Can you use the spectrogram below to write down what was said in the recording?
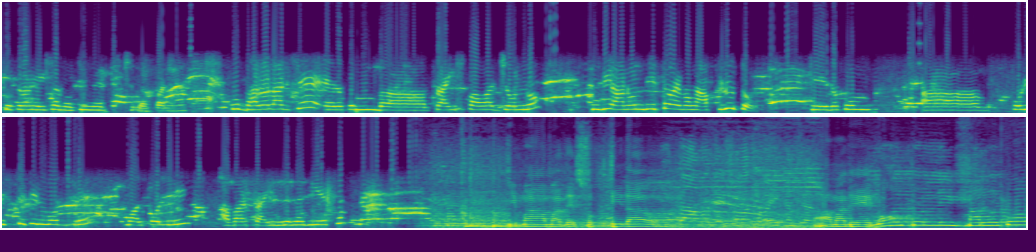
সুতরাং এটা নতুনের কিছু ব্যাপার না। খুব ভালো লাগছে এরকম প্রাইজ পাওয়ার জন্য। খুবই আনন্দিত এবং আপ্লুত যে এরকম পরিস্থিতির মধ্যে মলপল্লী আবার প্রাইজ এনে দিয়েছে। কি মা আমাদের শক্তি দাও। আমাদের মহলপল্লী সার্বপর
